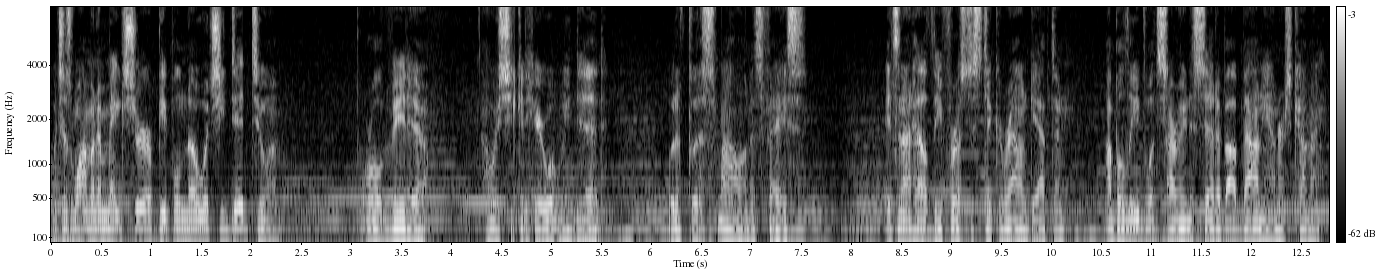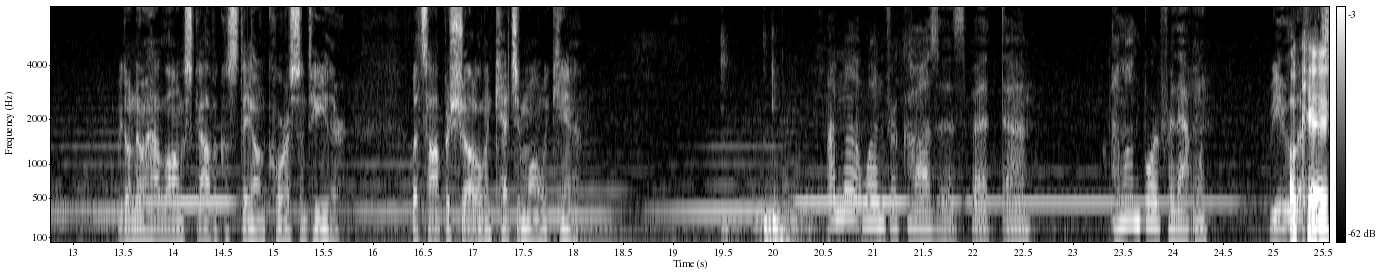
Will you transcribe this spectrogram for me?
Which is why I'm gonna make sure people know what she did to him. Poor old Vidu. I wish he could hear what we did. Would have put a smile on his face. It's not healthy for us to stick around, Captain. I believed what Cyrena said about bounty hunters coming. We don't know how long Skavak will stay on Coruscant either. Let's hop a shuttle and catch him while we can. I'm not one for causes, but uh, I'm on board for that one. Vito Okay,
